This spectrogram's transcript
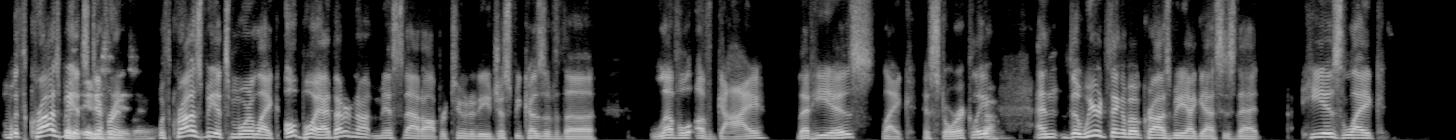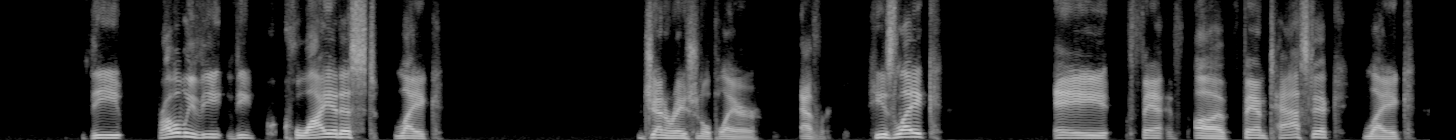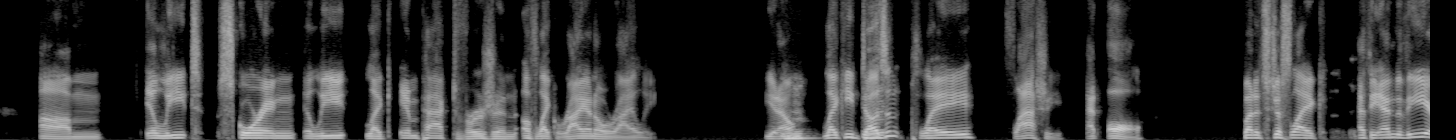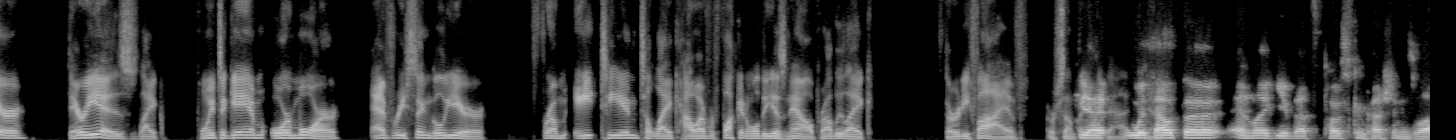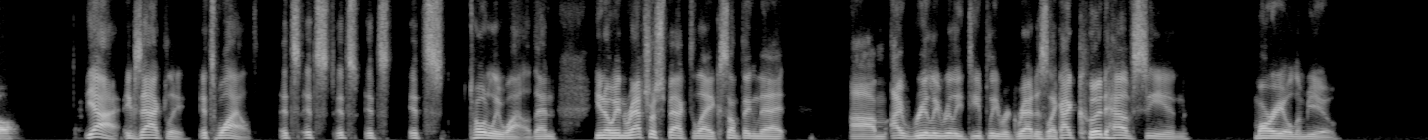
with crosby it- it's it different with crosby it's more like oh boy i better not miss that opportunity just because of the level of guy that he is like historically Okay. And the weird thing about Crosby, I guess, is that he is like the probably the the quietest like generational player ever. He's like a fan uh fantastic like um elite scoring elite like impact version of like Ryan O'Reilly. You know? Mhm. Like he doesn't play flashy at all. But it's just like at the end of the year, there he is, like point a game or more every single year from 18 to like however fucking old he is now, probably like 35 or something Yeah, like that. you know? without the and like you, that's post concussion as well. Yeah, exactly. It's wild. It's it's it's it's it's totally wild. And you know, in retrospect, like something that um I really, really deeply regret is like I could have seen Mario Lemieux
